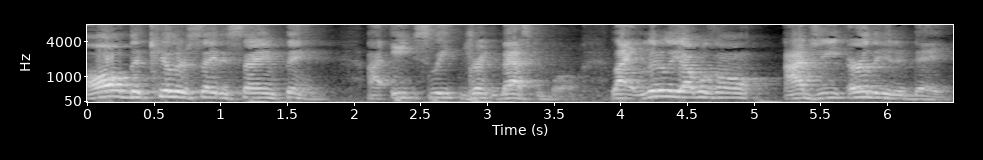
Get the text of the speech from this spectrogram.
all the killers say the same thing. I eat, sleep, drink basketball. Like literally I was on IG earlier today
